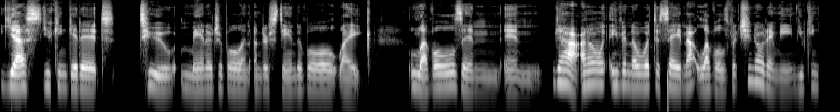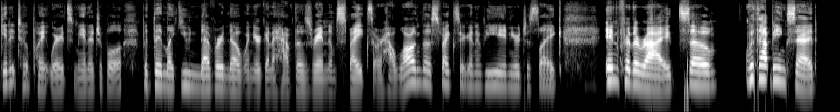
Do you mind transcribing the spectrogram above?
yes, you can get it to manageable and understandable like levels and and yeah, I don't even know what to say, not levels, but you know what I mean. You can get it to a point where it's manageable, but then like you never know when you're going to have those random spikes or how long those spikes are going to be and you're just like in for the ride. So, with that being said,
